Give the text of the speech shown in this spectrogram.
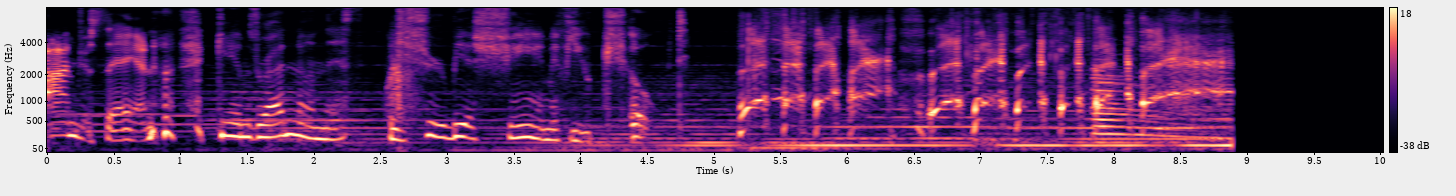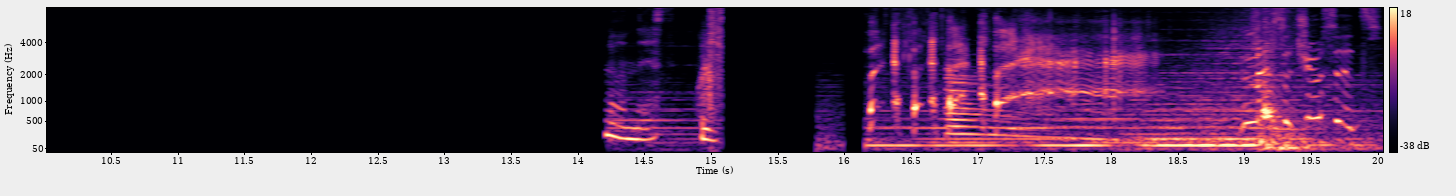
I'm just saying. Gam's riding on this. It'd sure be a shame if you choked. On this. Massachusetts!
